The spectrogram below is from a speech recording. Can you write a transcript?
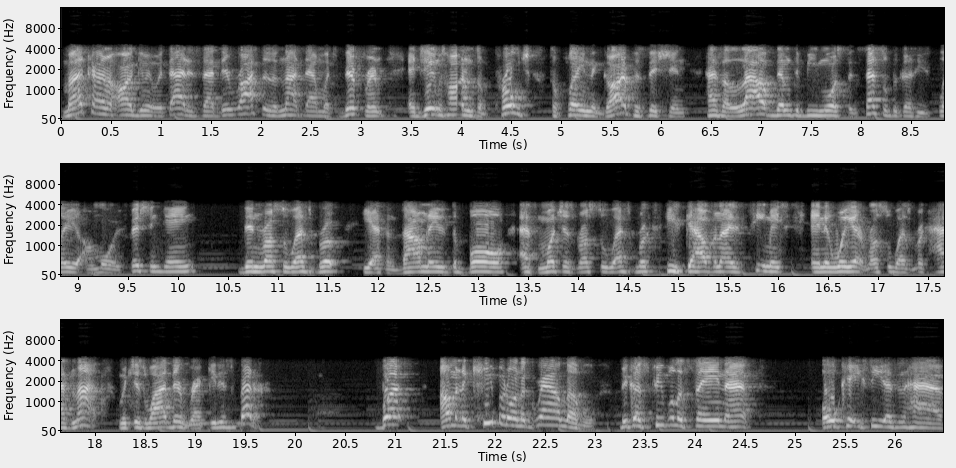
My kind of argument with that is that their rosters are not that much different, and James Harden's approach to playing the guard position has allowed them to be more successful because he's played a more efficient game than Russell Westbrook. He hasn't dominated the ball as much as Russell Westbrook. He's galvanized teammates in a way that Russell Westbrook has not, which is why their record is better. But I'm going to keep it on the ground level because people are saying that OKC doesn't have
